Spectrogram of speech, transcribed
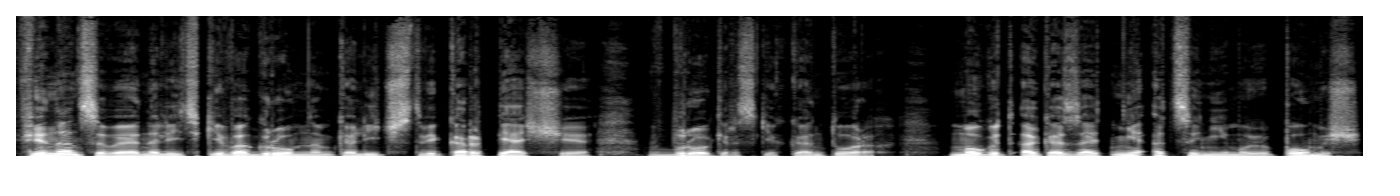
Финансовые аналитики в огромном количестве корпящие в брокерских конторах могут оказать неоценимую помощь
